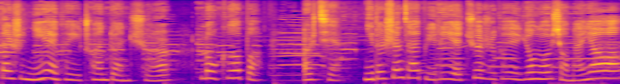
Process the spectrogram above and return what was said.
但是你也可以穿短裙儿露胳膊，而且你的身材比例也确实可以拥有小蛮腰哦。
